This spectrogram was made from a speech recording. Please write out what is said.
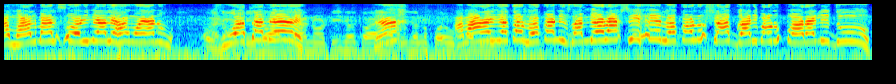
આ માલ માલ છોડી મેલે હે મોયાનું. તમે. હે? અમારા અહીંયા તો લોકોની સમજણ છે. લોકોનું સાપ ગાડી બાળું પરાઈ લીધું.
